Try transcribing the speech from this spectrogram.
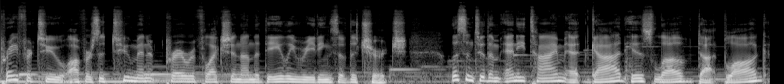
Pray for Two offers a two minute prayer reflection on the daily readings of the Church. Listen to them anytime at godislove.blog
